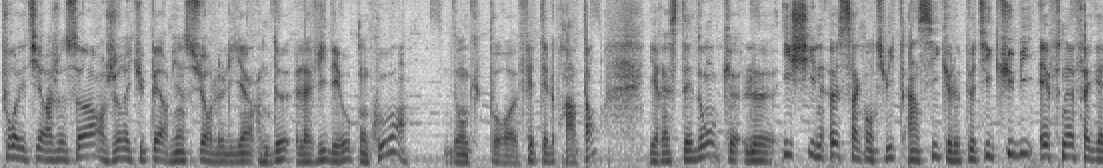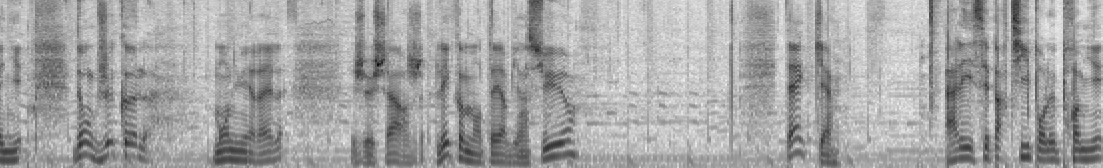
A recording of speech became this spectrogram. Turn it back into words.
pour les tirages au sort. Je récupère bien sûr le lien de la vidéo concours donc pour fêter le printemps. Il restait donc le Ishin E58 ainsi que le petit Cubi F9 à gagner. Donc je colle mon URL, je charge les commentaires bien sûr. Tac Allez, c'est parti pour le premier.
